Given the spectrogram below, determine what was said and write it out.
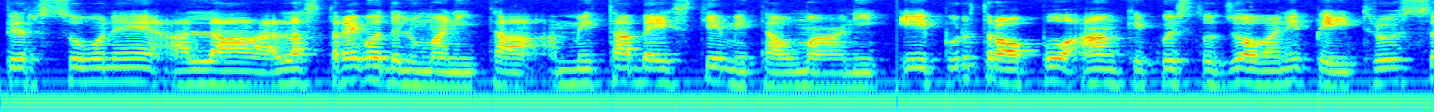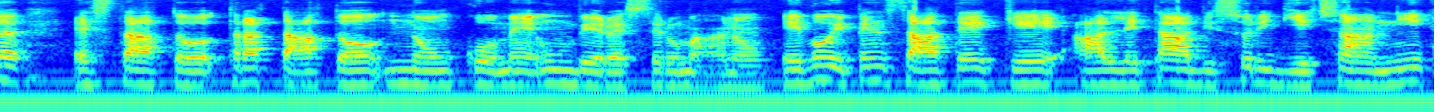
persone alla, alla stregua dell'umanità, metà bestie e metà umani. E purtroppo anche questo giovane Petrus è stato trattato non come un vero essere umano. E voi pensate che all'età di soli 10 anni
